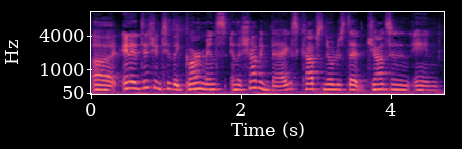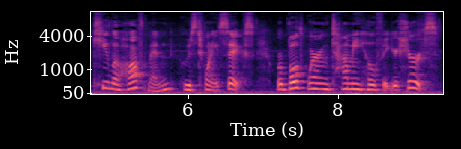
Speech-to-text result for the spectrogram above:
Uh, in addition to the garments and the shopping bags, cops noticed that Johnson and Keela Hoffman, who's 26, were both wearing Tommy Hilfiger shirts.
